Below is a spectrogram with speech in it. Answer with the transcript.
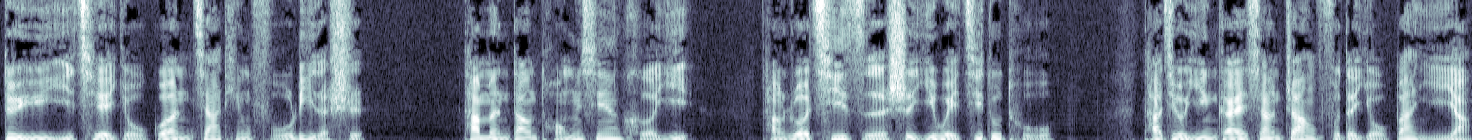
对于一切有关家庭福利的事，他们当同心合意。倘若妻子是一位基督徒，她就应该像丈夫的友伴一样，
